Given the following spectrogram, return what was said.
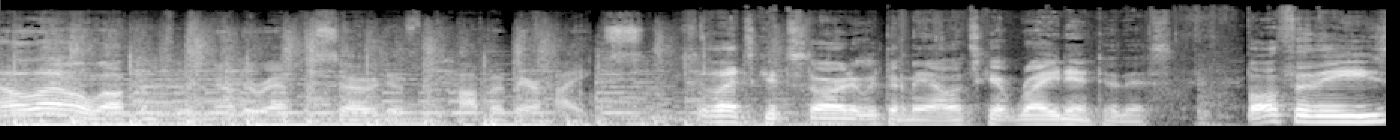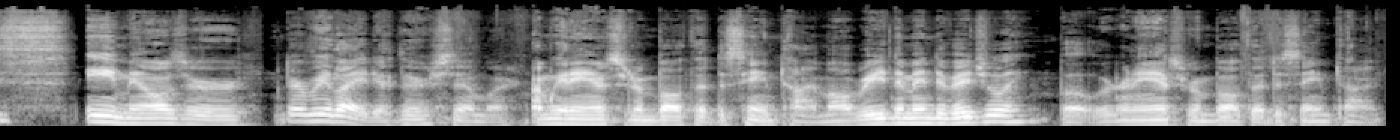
Hello, welcome to another episode of Papa Bear Hikes. So let's get started with the mail. Let's get right into this. Both of these emails are they're related, they're similar. I'm going to answer them both at the same time. I'll read them individually, but we're going to answer them both at the same time.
